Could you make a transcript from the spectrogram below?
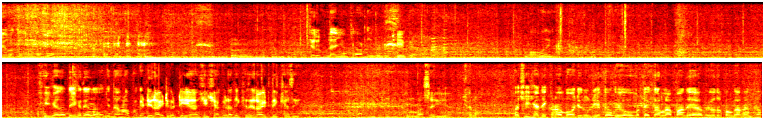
ਚਲੋ ਤੋਰੋ ਲੱਗਿਆ ਚਲੋ ਲੈ ਜਾਓ ਚਾੜ ਦੇ ਗੱਡੀ ਠੀਕ ਹੈ ਬਹੁਤ ਵਧੀਆ। ਸ਼ੀਸ਼ਾ ਤਾਂ ਦੇਖਦੇ ਆ ਨਾ, ਜਿੱਦਾਂ ਹੁਣ ਆਪਾਂ ਗੱਡੀ ਰਾਈਟ ਕੱਟੀ ਆ, ਸ਼ੀਸ਼ਾ ਕਿਹੜਾ ਦੇਖਿਆ ਸੀ? ਰਾਈਟ ਦੇਖਿਆ ਸੀ? ਬਸ ਸਹੀ ਹੈ ਚਲੋ। ਪਰ ਸ਼ੀਸ਼ਾ ਦੇਖਣਾ ਬਹੁਤ ਜ਼ਰੂਰੀ ਹੈ, ਕਿਉਂਕਿ ਓਵਰਟੇਕ ਕਰਨ ਲੱਗ ਪਾਉਂਦੇ ਆ, ਫਿਰ ਉਦੋਂ ਪੰਗਾ ਪੈਂਦਾ।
